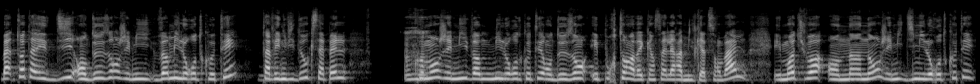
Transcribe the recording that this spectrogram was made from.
Bah toi t'avais dit en deux ans j'ai mis 20 000 euros de côté. T'avais une vidéo qui s'appelle mhm. Comment j'ai mis 20 000 euros de côté en deux ans et pourtant avec un salaire à 1400 balles. Et moi, tu vois, en un an, j'ai mis 10 000 euros de côté.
